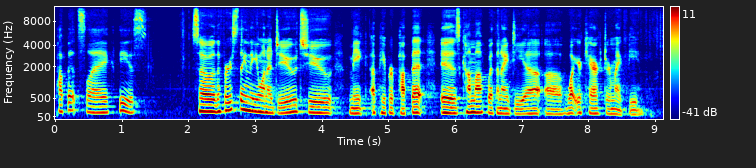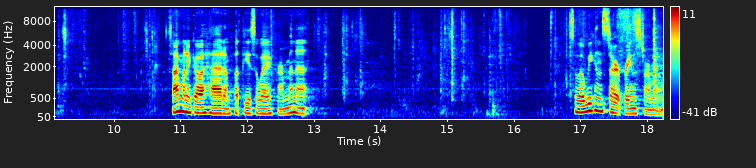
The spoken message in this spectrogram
puppets like these. So the first thing that you want to do to make a paper puppet is come up with an idea of what your character might be. So I'm going to go ahead and put these away for a minute so that we can start brainstorming.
